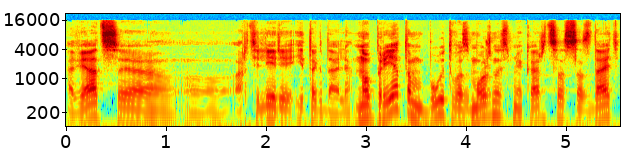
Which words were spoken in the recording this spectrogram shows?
авиация, э, артиллерия и так далее. Но при этом будет возможность, мне кажется, создать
